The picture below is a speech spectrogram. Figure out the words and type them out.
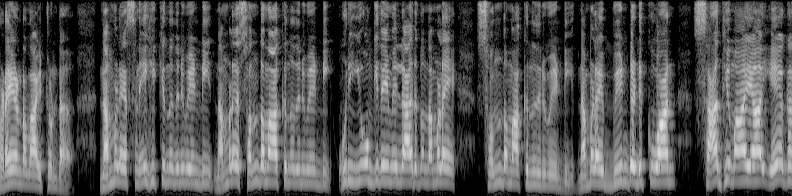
പടയേണ്ടതായിട്ടുണ്ട്. നമ്മളെ സ്നേഹിക്കുന്നതിന് വേണ്ടി നമ്മളെ സ്വന്തമാക്കുന്നതിന് വേണ്ടി ഒരു യോഗ്യതയുമില്ലായിരുന്ന നമ്മളെ സ്വന്തമാക്കുന്നതിന് വേണ്ടി നമ്മളെ വീണ്ടെടുക്കുവാൻ സാധ്യമായ ഏക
